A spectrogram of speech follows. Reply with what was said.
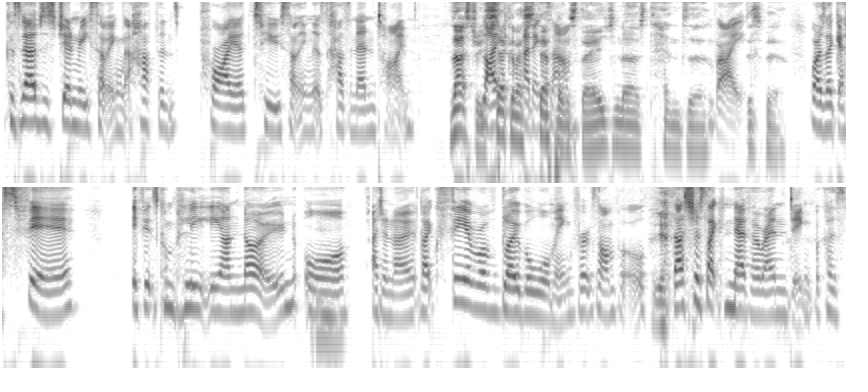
because nerves is generally something that happens prior to something that has an end time. That's true. Like Second I step on stage, nerves tend to Right. disappear. Whereas I guess fear, if it's completely unknown or mm. I don't know, like fear of global warming, for example, Yeah. that's just like never ending because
